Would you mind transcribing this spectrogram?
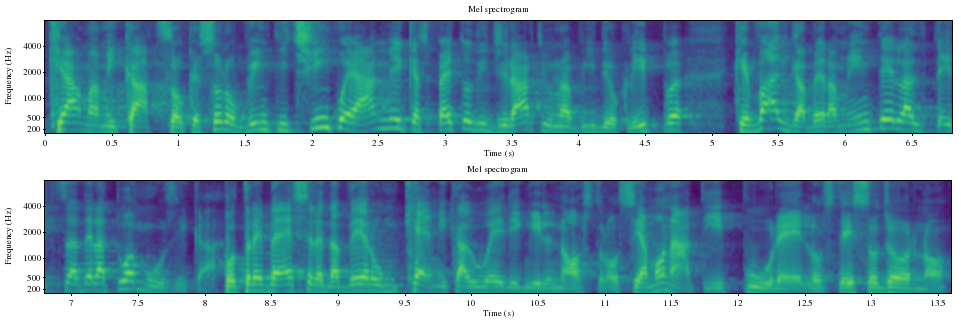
chiamami cazzo, che sono 25 anni che aspetto di girarti una videoclip che valga veramente l'altezza della tua musica. Potrebbe essere davvero un chemical wedding il nostro, siamo nati pure lo stesso giorno.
